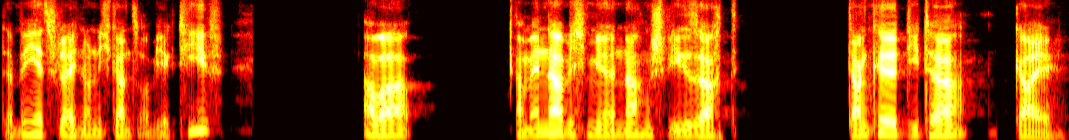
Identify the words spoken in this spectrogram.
Da bin ich jetzt vielleicht noch nicht ganz objektiv. Aber am Ende habe ich mir nach dem Spiel gesagt, danke Dieter, geil.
